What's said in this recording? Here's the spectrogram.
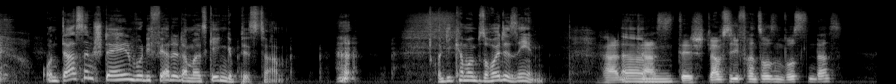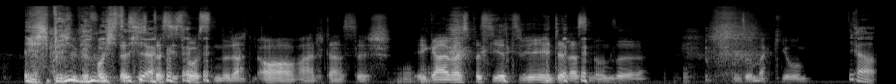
Und das sind Stellen, wo die Pferde damals gegengepisst haben. Und die kann man bis heute sehen. Fantastisch. Ähm, Glaubst du, die Franzosen wussten das? Ich bin mir nicht sicher. Dass sie es wussten und dachten, oh, fantastisch. Egal was passiert, wir hinterlassen unsere, unsere Markierung. Ja,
